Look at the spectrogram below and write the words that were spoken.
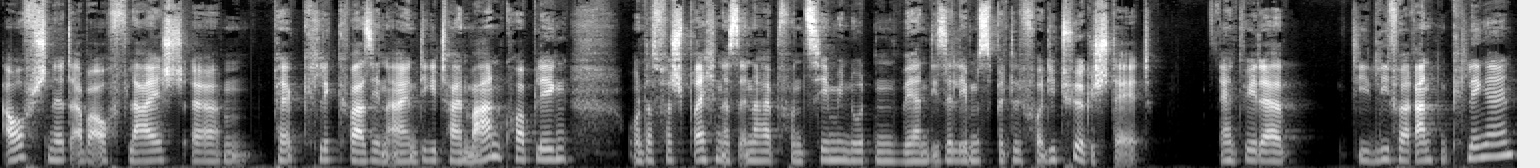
Aufschnitt, aber auch Fleisch ähm, per Klick quasi in einen digitalen Warenkorb legen. Und das Versprechen ist, innerhalb von zehn Minuten werden diese Lebensmittel vor die Tür gestellt. Entweder die Lieferanten klingeln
